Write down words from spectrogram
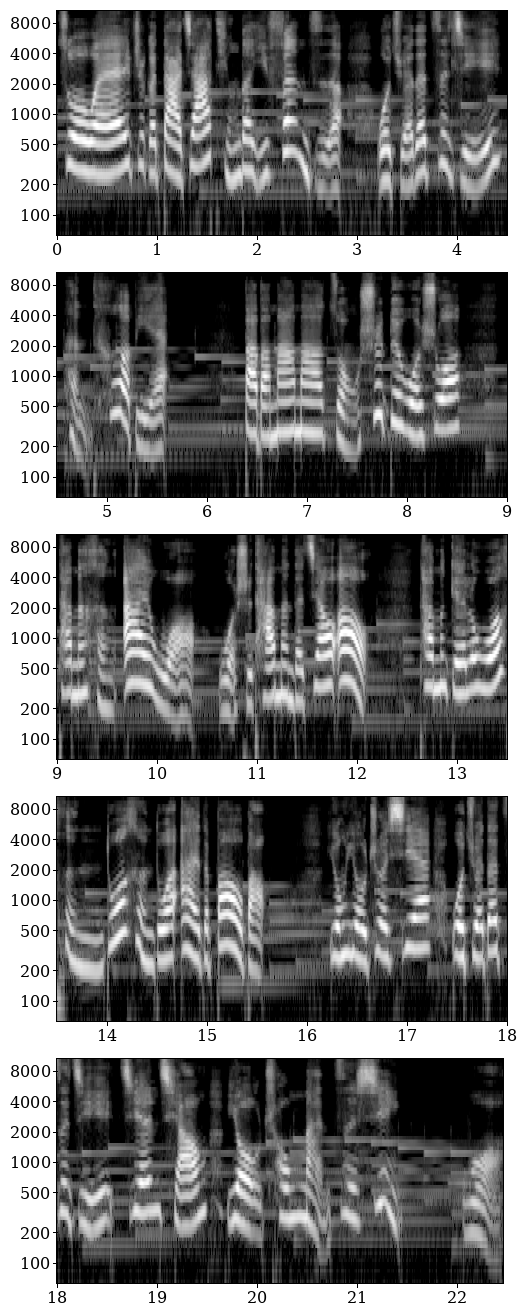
作为这个大家庭的一份子，我觉得自己很特别。爸爸妈妈总是对我说。他们很爱我，我是他们的骄傲。他们给了我很多很多爱的抱抱。拥有这些，我觉得自己坚强又充满自信。我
